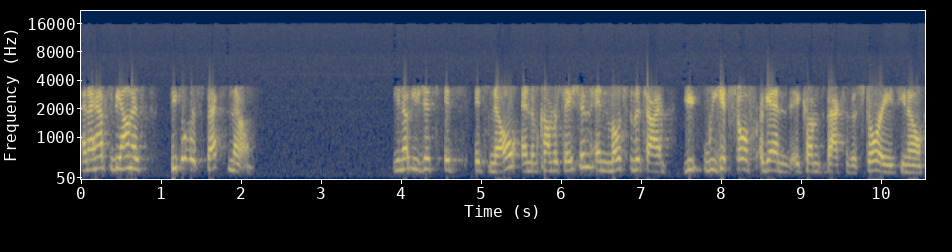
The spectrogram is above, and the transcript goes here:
And I have to be honest, people respect no. You know, you just it's it's no end of conversation. And most of the time, you we get so again, it comes back to the stories. You know,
